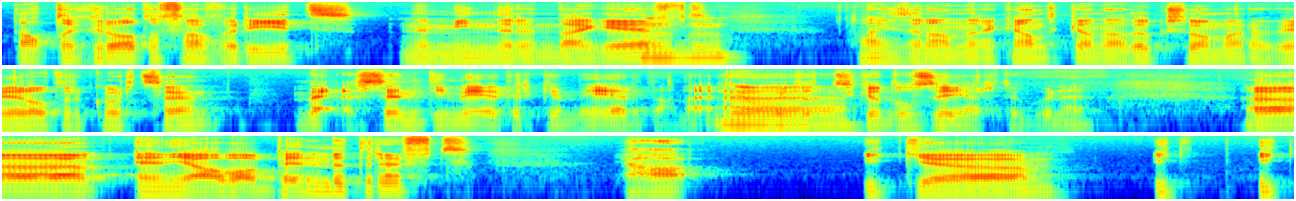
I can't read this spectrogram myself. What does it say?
dat de grote favoriet een mindere dag heeft. Mhm. Langs de andere kant kan dat ook zomaar een wereldrecord zijn, met een centimeter meer dan. Hè. Ja, moet het gedoseerd doen. Hè. Eh, en ja, wat Ben betreft, ja, ik, eh, ik, ik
